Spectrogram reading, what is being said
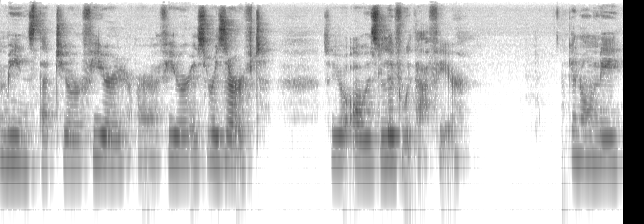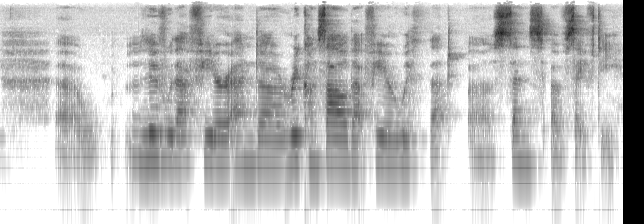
means that your fear uh, fear is reserved, so you always live with that fear. You can only uh, live with that fear and uh, reconcile that fear with that uh, sense of safety.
